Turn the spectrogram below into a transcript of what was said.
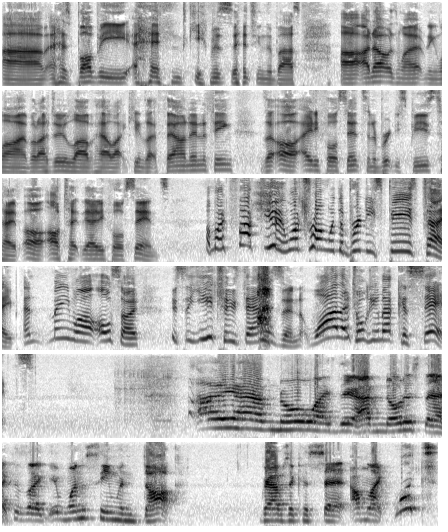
Um, and as Bobby and Kim are searching the bus, uh, I know it was my opening line, but I do love how like Kim's like found anything. It's like oh, 84 cents and a Britney Spears tape. Oh, I'll take the 84 cents. I'm like fuck you. What's wrong with the Britney Spears tape? And meanwhile, also it's the year 2000. Why are they talking about cassettes? I have no idea. I've noticed that because, like, in one scene when Doc grabs a cassette, I'm like, what?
